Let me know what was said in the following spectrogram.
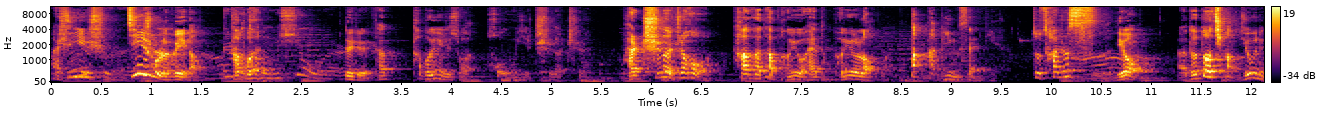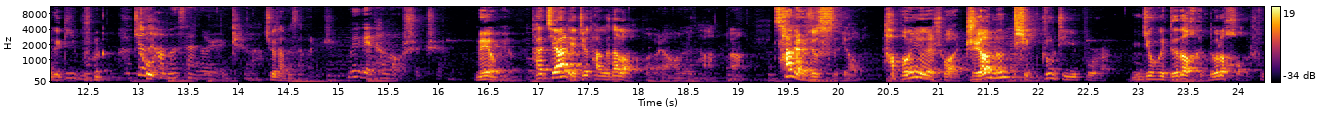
啊啊，是金属的金属的味道。那他朋友种铜锈味儿。对对，他他朋友就说好东西吃了吃了，他吃了之后，他和他朋友还朋友老婆大病三天，就差点死掉啊，都到抢救那个地步了。就他们三个人吃了，就他们三个人吃，没给他老师吃。没有没有没有，他家里就他和他老婆，然后就他啊，差点就死掉了。他朋友就说，只要能挺住这一波，你就会得到很多的好处，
